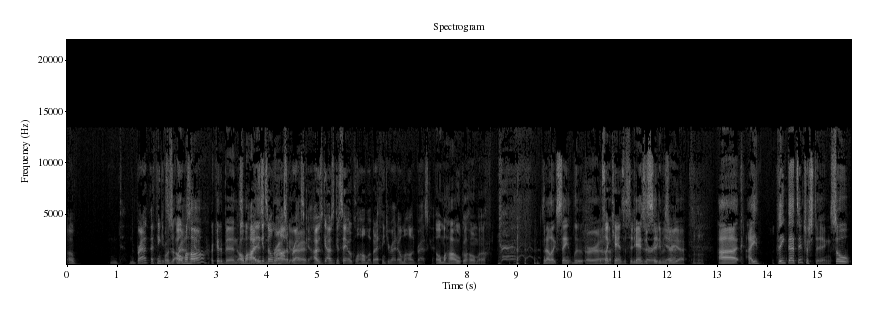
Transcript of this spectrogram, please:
Oh, Nebraska. I think it's Was it Omaha? Or it could have been Omaha. I think is it's Omaha, Nebraska. Nebraska. right? I was I was gonna say Oklahoma, but I think you're right. Omaha, Nebraska. Omaha, Oklahoma. Is that like St. Louis or It's uh, like Kansas City, Kansas Missouri. City, Missouri? Yeah. Yeah. Mm-hmm. Uh, I think that's interesting. So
